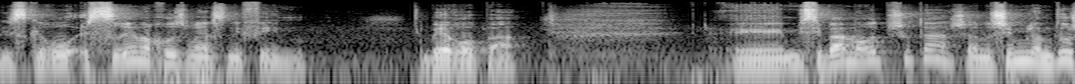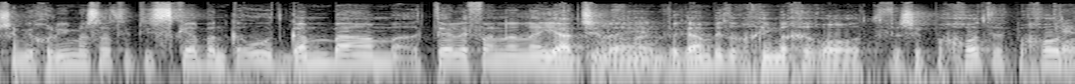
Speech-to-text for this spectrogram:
נסגרו 20% מהסניפים באירופה, אה, מסיבה מאוד פשוטה, שאנשים למדו שהם יכולים לעשות את עסקי הבנקאות גם בטלפון הנייד שלהם נכון. וגם בדרכים אחרות, ושפחות ופחות כן.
